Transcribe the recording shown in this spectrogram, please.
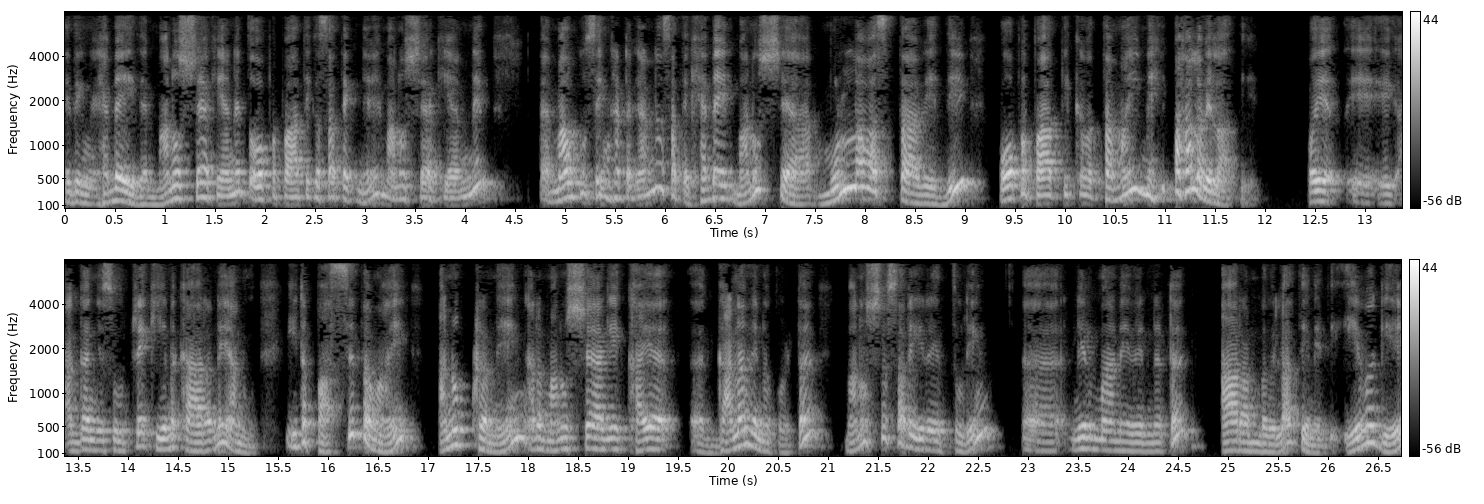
ඉතින් හැබැයි දැන් මිනිස්සයා කියන්නේ ඕපපාතික සතෙක් නෙමෙයි. මිනිස්සයා කියන්නේ මව් කුසෙන් හටගන්න සතෙක්. හැබැයි මිනිස්සයා මුල් අවස්ථාවේදී ඕපපාතිකව තමයි මෙහි පහළ වෙලා තියෙන්නේ. ඔය අග්ගඤ්ඤ සූත්‍රයේ කියන කාරණේ අනුව. ඊට පස්සේ තමයි අනුක්‍රමයෙන් අර මිනිස්යාගේ කය ඝන වෙනකොට මනුෂ්‍ය ශරීරය තුලින් නිර්මාණය වෙන්නට ආරම්භ වෙලා තියෙනදී. ඒ වගේ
